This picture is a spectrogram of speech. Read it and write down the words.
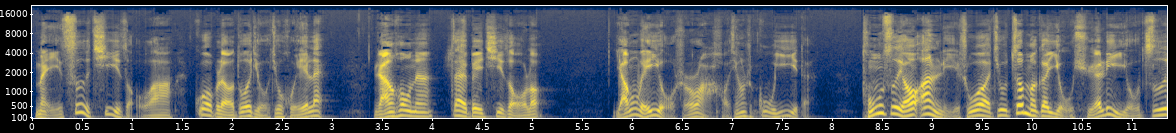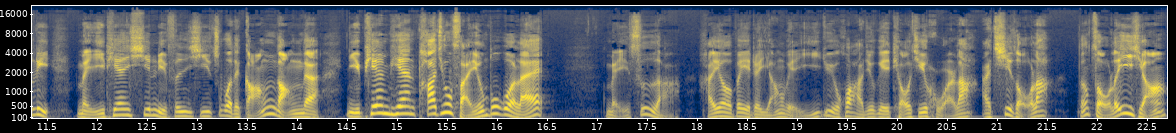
每次气走啊，过不了多久就回来，然后呢再被气走了。杨伟有时候啊，好像是故意的。佟思瑶按理说就这么个有学历、有资历，每天心理分析做的杠杠的，你偏偏他就反应不过来，每次啊还要被这杨伟一句话就给挑起火了，哎，气走了。等走了一想，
